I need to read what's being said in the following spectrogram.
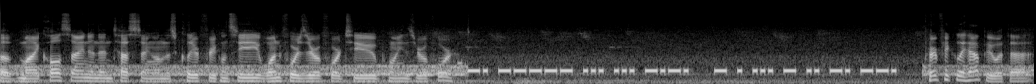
of my call sign and then testing on this clear frequency 14042.04. perfectly happy with that.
